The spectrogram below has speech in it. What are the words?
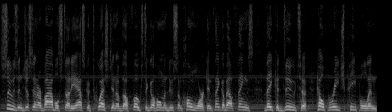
Susan, just in our Bible study, ask a question of the folks to go home and do some homework and think about things they could do to help reach people. And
